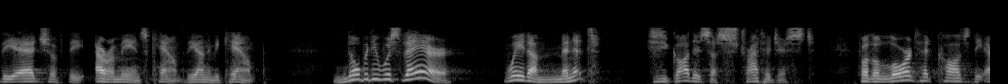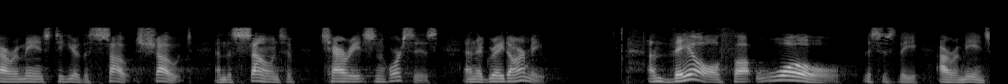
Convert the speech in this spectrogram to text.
the edge of the Arameans' camp, the enemy camp, nobody was there. Wait a minute. See, God is a strategist. For the Lord had caused the Arameans to hear the shout and the sounds of chariots and horses and a great army. And they all thought, whoa, this is the Arameans.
